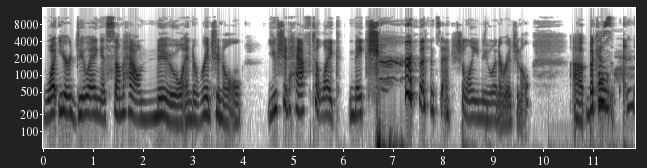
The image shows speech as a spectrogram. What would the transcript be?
what you're doing is somehow new and original you should have to like make sure that it's actually new and original. Uh because and-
